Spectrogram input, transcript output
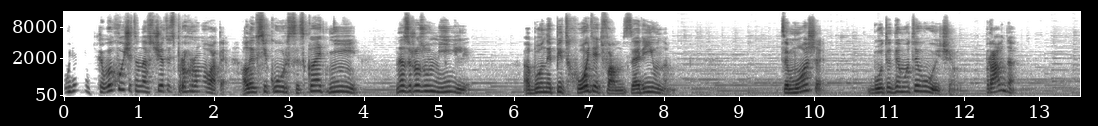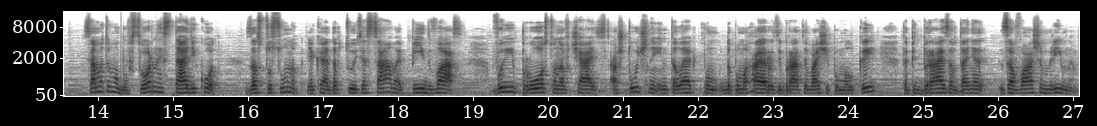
Уявіть, ви хочете навчитись програмувати, але всі курси складні, незрозумілі або не підходять вам за рівнем. Це може бути демотивуючим, правда? Саме тому був створений стаді код застосунок, який адаптується саме під вас. Ви просто навчаєтесь, а штучний інтелект допомагає розібрати ваші помилки та підбирає завдання за вашим рівнем.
